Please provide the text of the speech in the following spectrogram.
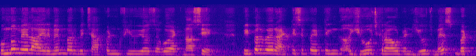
Kumbh Mela, I remember, which happened few years ago at Nasik, people were anticipating a huge crowd and huge mess, but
